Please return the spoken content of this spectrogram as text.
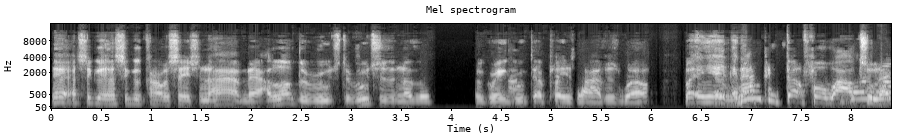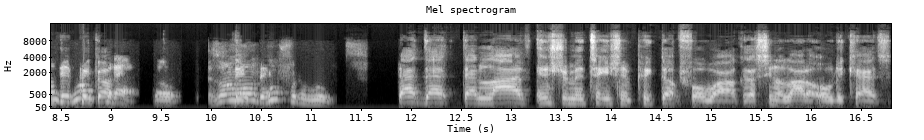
Yeah, that's a good that's a good conversation to have, man. I love the Roots. The Roots is another a great group that plays live as well. But and, The and that picked up for a while too. That did pick for up that. So there's only They- one they- group for the roots. that that that live instrumentation picked up for a while because I've seen a lot of older cats.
